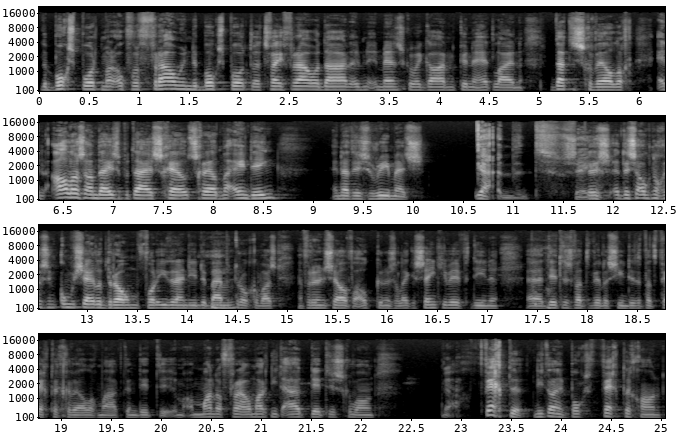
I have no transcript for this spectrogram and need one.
de boksport, maar ook voor vrouwen in de boksport. Dat twee vrouwen daar in, in Madison Square Garden kunnen headlinen. Dat is geweldig. En alles aan deze partij schreeuwt, schreeuwt maar één ding. En dat is rematch. Ja, dat, zeker. Dus het is ook nog eens een commerciële droom voor iedereen die erbij betrokken was. En voor hunzelf ook kunnen ze lekker centje weer verdienen. Eh, dit is wat we willen zien. Dit is wat vechten geweldig maakt. En dit, eh, man of vrouw maakt niet uit. Dit is gewoon ja, vechten. Niet alleen boksen, vechten gewoon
